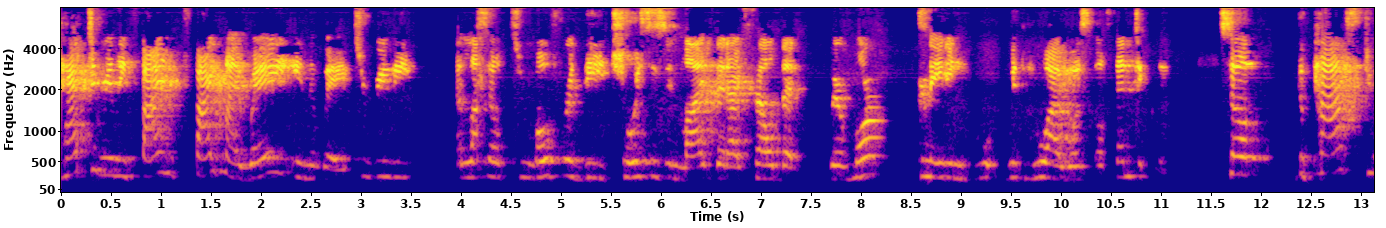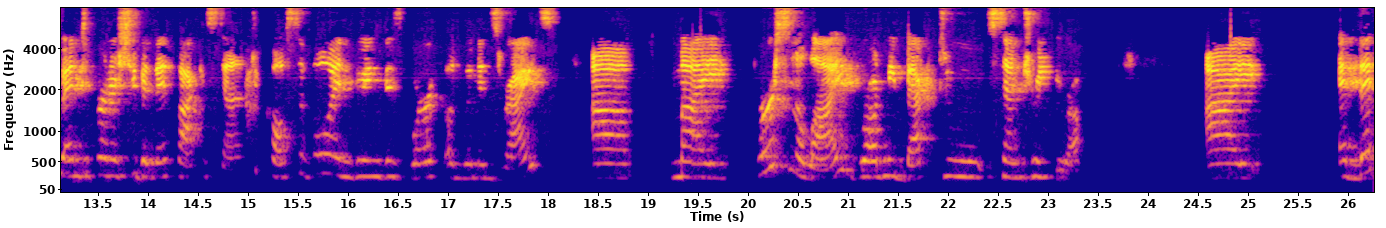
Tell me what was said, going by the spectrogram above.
had to really find find my way in a way to really allow myself to go for the choices in life that I felt that were more resonating with who I was authentically. So the path to entrepreneurship and then Pakistan to Kosovo and doing this work on women's rights. Uh, my personal life brought me back to Central Europe. I, at that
